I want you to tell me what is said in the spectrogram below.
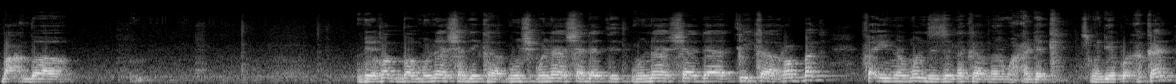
ba'da bighadda munashadika munashadat munashadatika rabbak fa inna munjiz laka ma wa'adak. Semua dia pun akan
